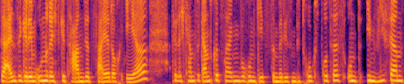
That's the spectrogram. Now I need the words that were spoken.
der Einzige, dem Unrecht getan wird, sei ja doch er. Vielleicht kannst du ganz kurz sagen, worum geht es denn bei diesem Betrugsprozess und inwiefern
